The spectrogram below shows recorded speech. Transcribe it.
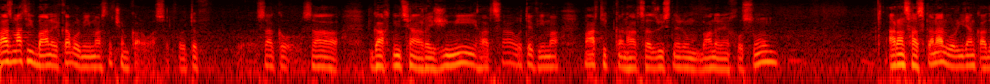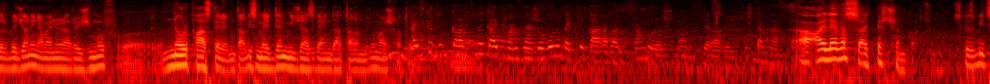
Բազմաթիվ բաներ կա, որ մի մասը չեմ կարող ասել, որովհետև սա սա գաղտնիության ռեժիմի հարց է, որովհետև հիմա մարդիկ կան հարցազրույցներում բաներ են խոսում, առանց հասկանալ, որ իրանք Ադրբեջանին ամենօրյա ռեժիմով նոր փաստեր են տալիս մեր դեմ միջազգային դատարաններում աշխատել։ Այսինքն դուք կարծում եք այդ հանձնաժողովը պետք է կառավարության որոշմամբ ձևավորվի, ճիշտ եմ հասկանում։ Այլևս այդպես չեմ կարծում։ Սկզբից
